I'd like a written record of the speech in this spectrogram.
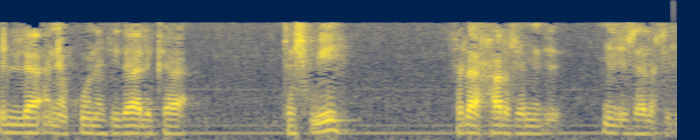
إلا أن يكون في ذلك تشويه فلا حرج من من إزالته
